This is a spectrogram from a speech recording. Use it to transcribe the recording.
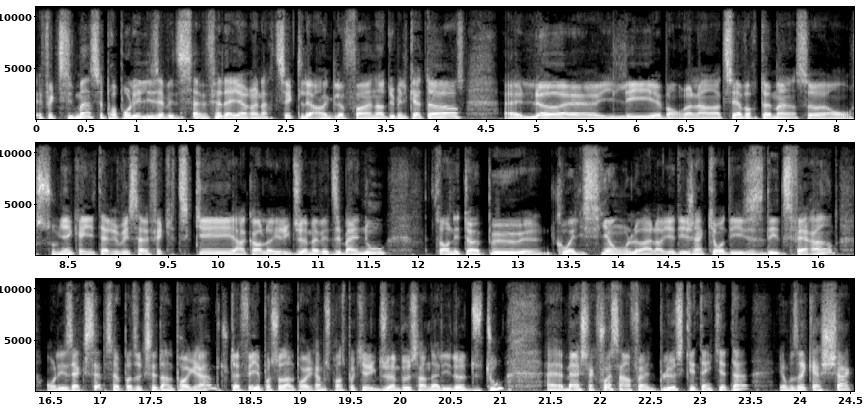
effectivement, ces propos-là, il les avait dit. Ça avait fait d'ailleurs un article anglophone en 2014. Euh, là, euh, il est, bon, l'anti-avortement, ça, on se souvient quand il est arrivé, ça avait fait critiquer. Encore là, Éric Duhem avait dit, ben nous, ça, on est un peu euh, une coalition, là. Alors, il y a des gens qui ont des idées différentes. On les accepte. Ça veut pas dire que c'est dans le programme. Tout à fait. Il n'y a pas ça dans le programme. Je pense pas qu'Éric Duhem veut s'en aller là du tout. Euh, mais à chaque fois, ça en fait fait un de plus qui est inquiétant. Et on dirait qu'à chaque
